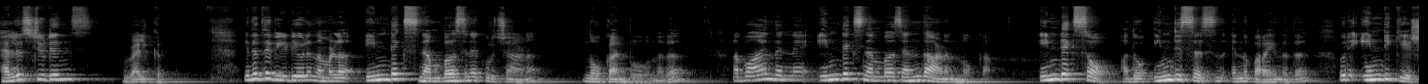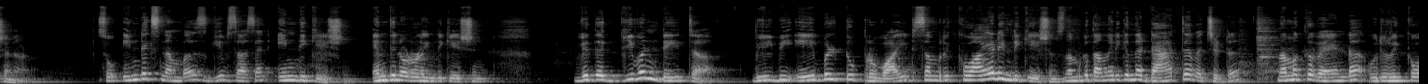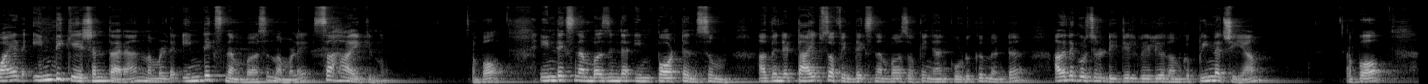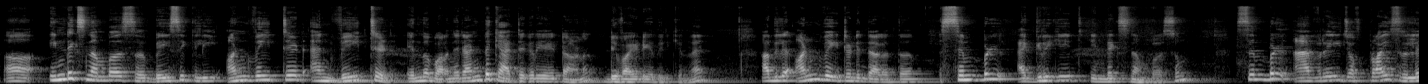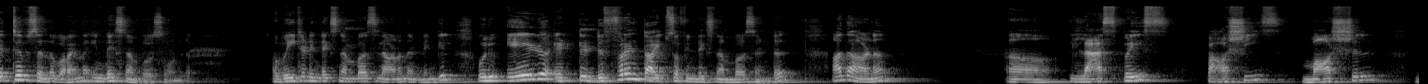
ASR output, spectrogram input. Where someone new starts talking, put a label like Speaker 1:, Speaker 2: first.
Speaker 1: Hello students welcome ഇന്നത്തെ വീഡിയോയിൽ നമ്മൾ ഇൻഡെക്സ് നമ്പേഴ്സിനെ കുറിച്ചാണ് നോക്കാൻ പോകുന്നത്. അപ്പോൾ ആദ്യം തന്നെ ഇൻഡെക്സ് നമ്പേഴ്സ് എന്താണെന്ന് നോക്കാം. ഇൻഡെക്സോ അതോ ഇൻഡിസസ് എന്ന് പറയുന്നത് ഒരു ഇൻഡിക്കേഷനാണ് so index numbers gives us an indication എന്തിനോടുള്ള indication with a given data will be able to provide some required indications നമുക്ക് തന്നിരിക്കുന്ന ഡാറ്റ വെച്ചിട്ട് നമുക്ക് വേണ്ട ഒരു റിക്വയർഡ് ഇൻഡിക്കേഷൻ തരാൻ നമ്മളുടെ ഇൻഡെക്സ് നമ്പേഴ്സ് നമ്മളെ സഹായിക്കുന്നു. അപ്പോൾ ഇൻഡെക്സ് നമ്പേഴ്സിന്റെ ഇമ്പോർട്ടൻസും അതിന്റെ ടൈപ്സ് ഓഫ് ഇൻഡെക്സ് നമ്പേഴ്സൊക്കെ ഞാൻ കൊടുക്കുന്നുണ്ട്. അതിനെക്കുറിച്ചൊരു ഡീറ്റെയിൽ വീഡിയോ നമുക്ക് പിന്നെ ചെയ്യാം. അപ്പോൾ index numbers basically unweighted and weighted എന്ന് പറഞ്ഞ് രണ്ട് കാറ്റഗറി ആയിട്ടാണ് ഡിവൈഡ് ചെയ്തിരിക്കുന്നത് അതിൽ അൺവെയ്റ്റഡിന്റെ അകത്ത് simple aggregate index നമ്പേഴ്സും simple average of price relatives എന്ന് പറയുന്ന ഇൻഡെക്സ് നമ്പേഴ്സും ഉണ്ട്. വെയ്റ്റഡ് ഇൻഡെക്സ് നമ്പേഴ്സിലാണെന്നുണ്ടെങ്കിൽ ഒരു ഏഴ് എട്ട് different types of index numbers ഉണ്ട്. അതാണ് Laspeyres Paasche's Marshall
